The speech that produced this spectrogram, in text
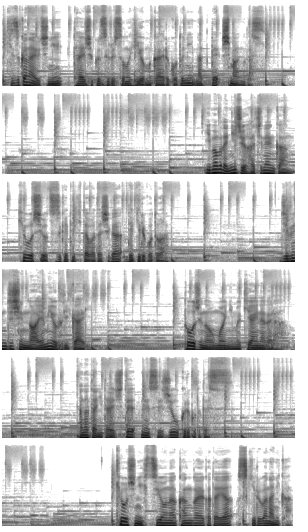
気づかないうちに退職するその日を迎えることになってしまうのです。今まで28年間教師を続けてきた私ができることは自分自身の歩みを振り返り当時の思いに向き合いながらあなたに対してメッセージを送ることです。教師に必要な考え方やスキルは何か？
